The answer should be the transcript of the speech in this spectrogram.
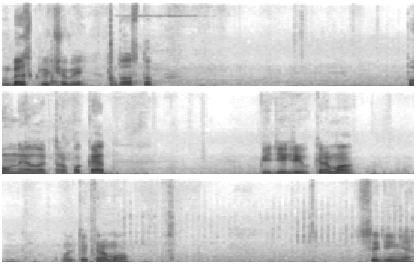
Безключовий доступ. Повний електропакет. Підігрів керма. Мультикермо. Сидіння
